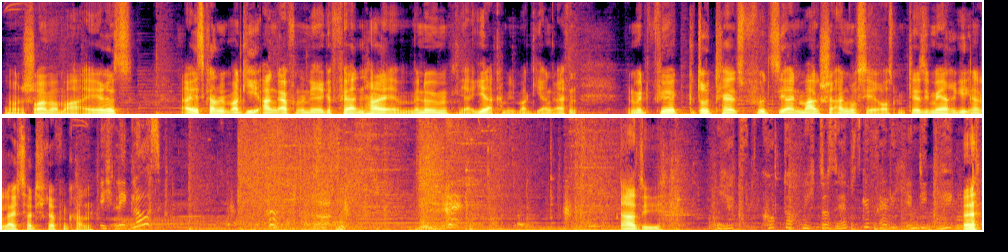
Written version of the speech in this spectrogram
Dann steuern wir mal Iris. Iris kann mit Magie angreifen und ihre Gefährten heilen. Wenn du ihm, ja, jeder kann mit Magie angreifen. Wenn du mit vier gedrückt hältst, führt sie eine magische Angriffsserie aus, mit der sie mehrere Gegner gleichzeitig treffen kann. Ich leg los. Ja, sie. Jetzt guck doch nicht so selbstgefällig in die Gegend.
